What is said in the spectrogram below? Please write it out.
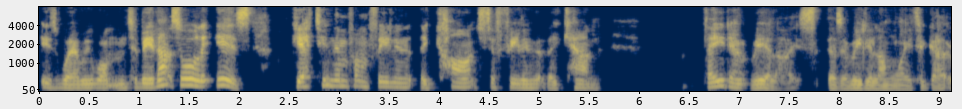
is where we want them to be. That's all it is. Getting them from feeling that they can't to feeling that they can. They don't realize there's a really long way to go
